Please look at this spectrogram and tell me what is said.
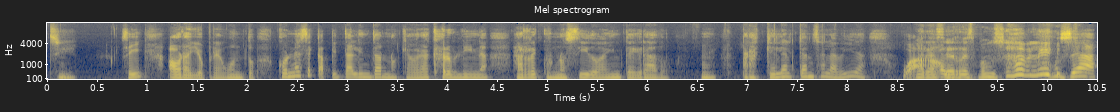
Sí. ¿Sí? Ahora yo pregunto, con ese capital interno que ahora Carolina ha reconocido, ha integrado, ¿Para qué le alcanza la vida? Para ser responsable. O sea,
